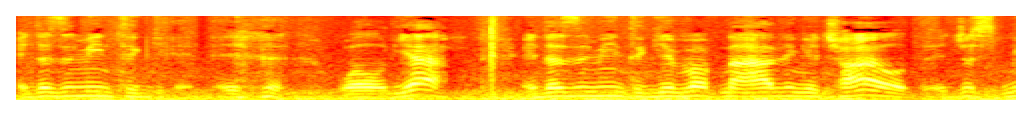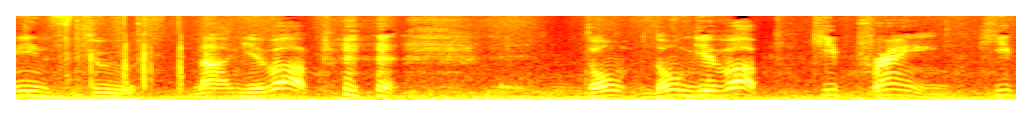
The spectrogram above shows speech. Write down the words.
It doesn't mean to well yeah it doesn't mean to give up not having a child. It just means to not give up. Don't don't give up. Keep praying. Keep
